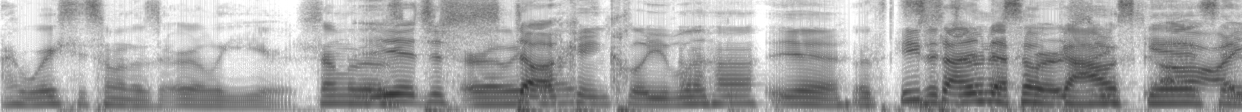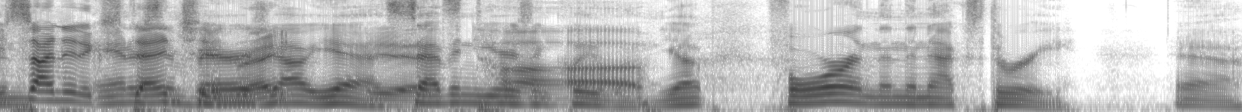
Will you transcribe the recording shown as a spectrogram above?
I wasted some of those early years. Some of those Yeah, just early stuck ones. in Cleveland. Uh-huh. Yeah, With he signed that Zydrunas first. Oh, he signed an extension, right? Varejao. Yeah, seven years in. Cleveland. Yep, four, and then the next three. Yeah,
